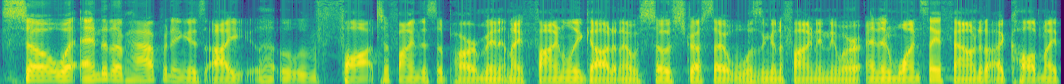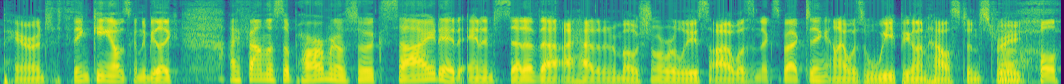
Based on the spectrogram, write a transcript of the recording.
So what ended up happening is I uh, fought to find this apartment, and I finally got it. And I was so stressed I wasn't going to find anywhere. And then once I found it, I called my parents, thinking I was going to be like, "I found this apartment. I'm so excited!" And instead of that, I had an emotional release I wasn't expecting, and I was weeping on Houston Street, well,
